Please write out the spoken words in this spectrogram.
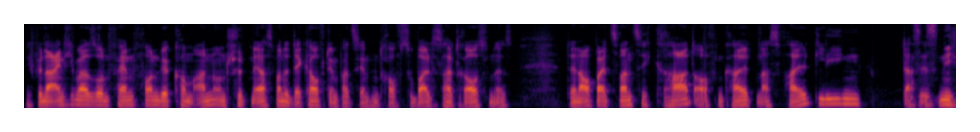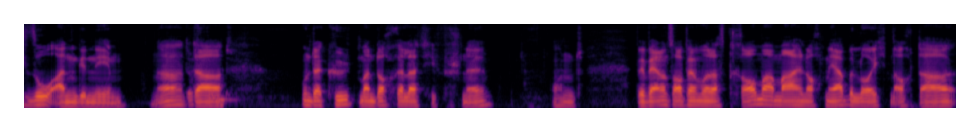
Ich bin da eigentlich immer so ein Fan von, wir kommen an und schütten erstmal eine Decke auf den Patienten drauf, sobald es halt draußen ist. Denn auch bei 20 Grad auf dem kalten Asphalt liegen, das ist nicht so angenehm. Ne? Da stimmt. unterkühlt man doch relativ schnell. Und wir werden uns auch, wenn wir das Trauma mal noch mehr beleuchten, auch da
